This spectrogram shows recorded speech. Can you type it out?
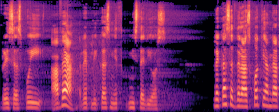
Vrei să spui avea, replică Smith misterios. Plecase de la Scotland, dar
